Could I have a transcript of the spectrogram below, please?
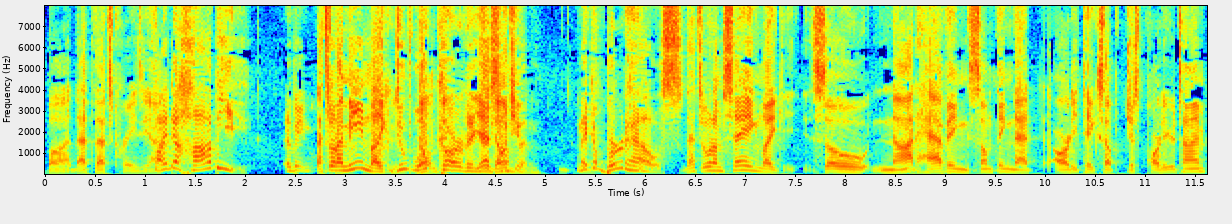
but that that's crazy. Find a hobby. I mean, that's what I mean. Like do wood carving Yeah, don't you? Make a birdhouse. That's what I'm saying. Like, so not having something that already takes up just part of your time,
